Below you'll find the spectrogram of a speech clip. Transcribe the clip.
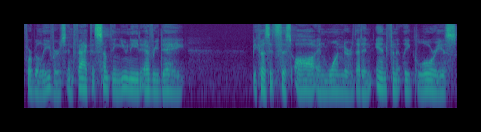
for believers. In fact, it's something you need every day because it's this awe and wonder that an infinitely glorious,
